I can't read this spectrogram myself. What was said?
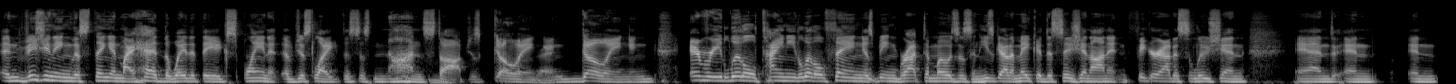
envisioning this thing in my head the way that they explain it of just like this is nonstop just going right. and going and every little tiny little thing is being brought to moses and he's got to make a decision on it and figure out a solution and and and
